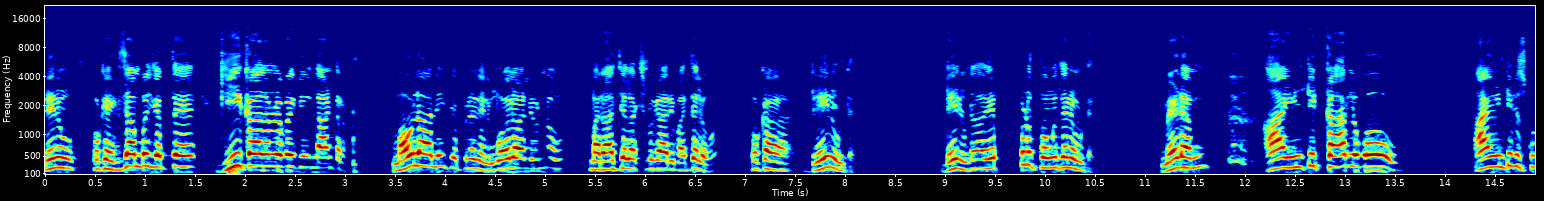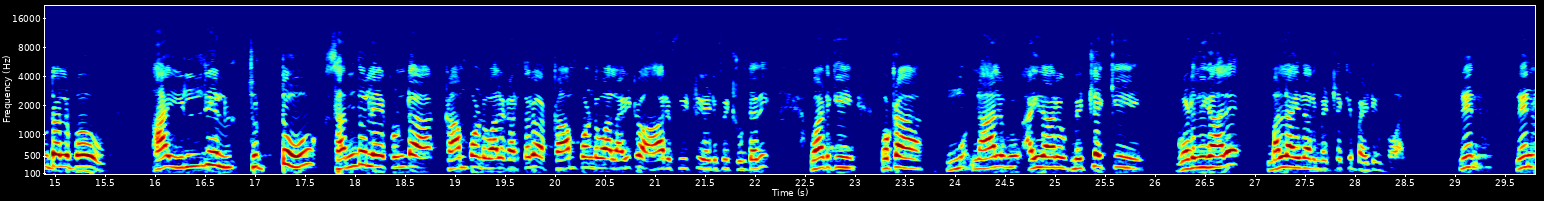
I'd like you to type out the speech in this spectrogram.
నేను ఒక ఎగ్జాంపుల్ చెప్తే ఈ కాలంలో కూడా ఇది అంటారు. మౌలాలి చెప్పిన నేను మౌలాలి ఉన్నాం మా రాజ్యలక్ష్మి గారి మధ్యలో ఒక డ్రైన్ ఉంటుంది. డ్రైన్ ఉంటుంది. అది ఎప్పుడు పొంగుతూనే ఉంటుంది. మేడం ఆ ఇంటికి కార్లు పోవు. ఆ ఇంటికి స్కూటర్లు పోవు. ఆ ఇల్లు చుట్టూ సందు లేకుండా కాంపౌండ్ వాళ్ళు కడతారు. ఆ కాంపౌండ్ వాళ్ళ హైట్ ఆరు ఫీట్లు ఏడు ఫీట్లు ఉంటుంది. వాటికి ఒక నాలుగు ఐదు ఆరు మెట్లెక్కి గొడ దిగాలి మళ్ళీ ఐదు ఆరు మెట్లెక్కి బయటికి పోవాలి. నేను నేను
